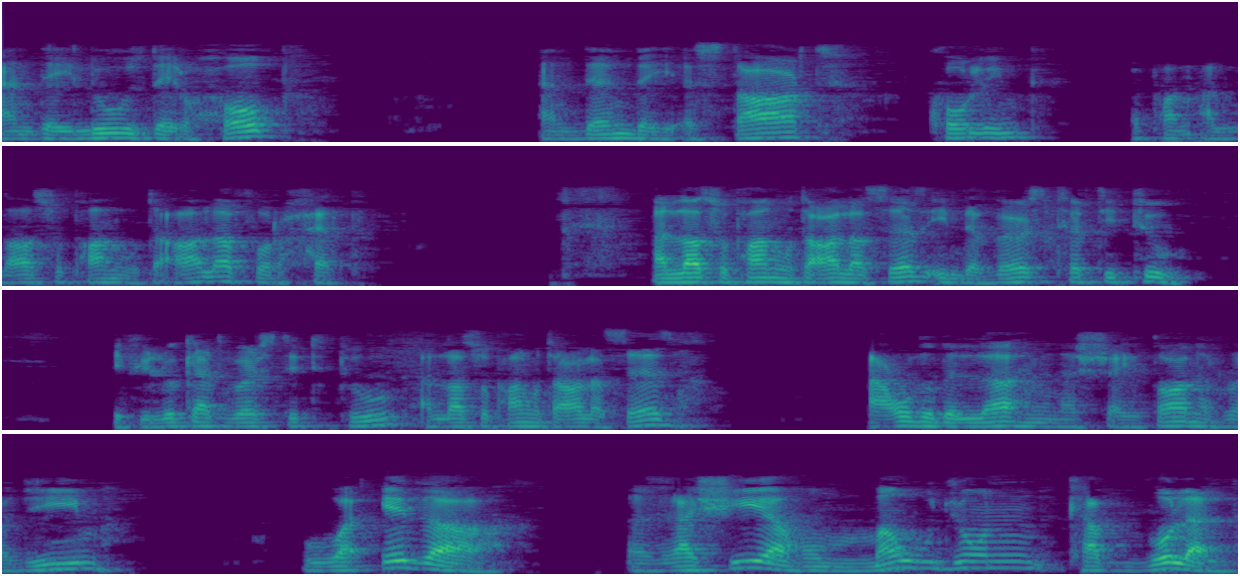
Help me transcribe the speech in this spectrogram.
and they lose their hope and then they start calling upon Allah subhanahu wa ta'ala for help. Allah subhanahu wa ta'ala says in the verse 32 if you look at verse 32 Allah subhanahu wa ta'ala says أعوذ بالله من الشيطان الرجيم وإذا غشيهم موج كالظلل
